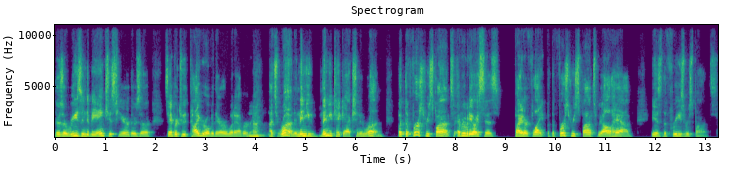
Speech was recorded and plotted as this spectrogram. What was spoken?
there's a reason to be anxious here. There's a saber-toothed tiger over there or whatever. Yeah. let's run. And then you then you take action and run. But the first response everybody always says fight or flight but the first response we all have is the freeze response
